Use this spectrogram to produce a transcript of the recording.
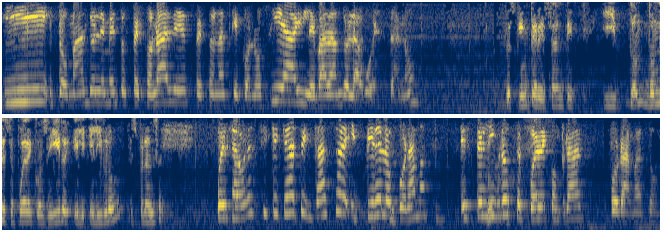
y tomando elementos personales, personas que conocía y le va dando la vuelta, ¿no? Pues qué interesante. ¿Y dónde se puede conseguir el, el libro, Esperanza? Pues ahora sí que quédate en casa y pídelo por Amazon. Este libro se puede comprar por Amazon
